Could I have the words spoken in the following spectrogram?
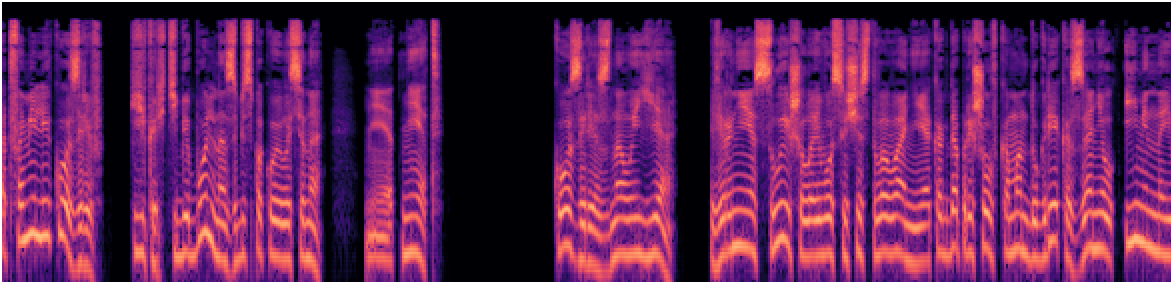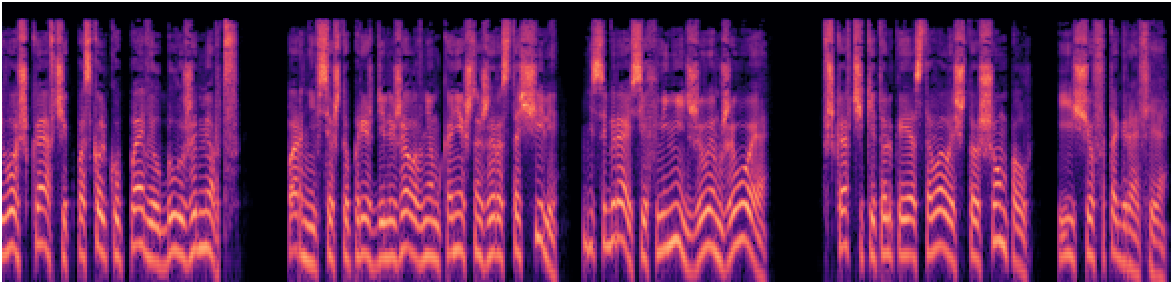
от фамилии Козырев. Игорь, тебе больно? забеспокоилась она. Нет, нет. Козыря знал и я. Вернее, слышал о его существовании, а когда пришел в команду Грека, занял именно его шкафчик, поскольку Павел был уже мертв. Парни все, что прежде лежало в нем, конечно же, растащили. Не собираюсь их винить, живым живое. В шкафчике только и оставалось, что шомпол и еще фотография.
